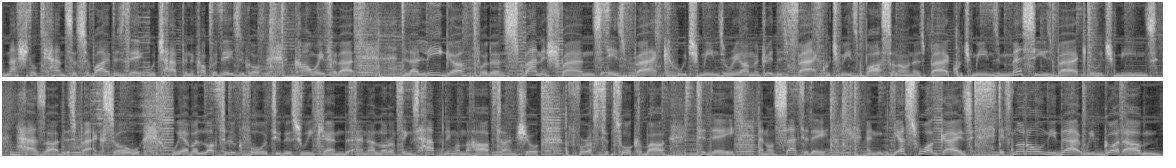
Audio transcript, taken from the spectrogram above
National Cancer Survivors Day, which happened a couple of days ago. Can't wait for that. La Liga for the Spanish fans is back, which means Real Madrid is back, which means Barcelona is back, which means Messi is back, which means Hazard is back. So we have a lot to look forward to this weekend and a lot of things happening on the halftime show for us to talk about today and on Saturday. And guess what, guys? It's not only that, we've got um,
